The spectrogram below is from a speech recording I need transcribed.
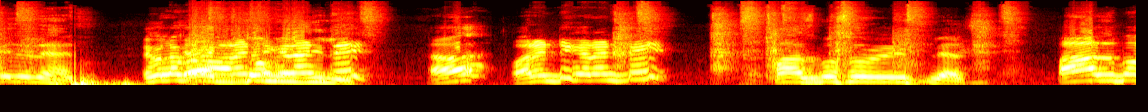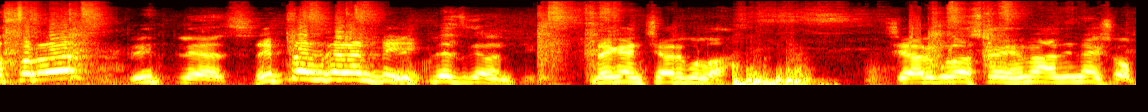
এই যে দেখেন। এগুলো একদম warranty হ্যাঁ? ওয়ারেন্টি গ্যারান্টি পাঁচ বছরের রিপ্লেস পাঁচ বছরের replace replace guarantee replace guarantee দেখেন চেয়ারগুলো চেয়ারগুলো আজকে এখানে আনি নাই সব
